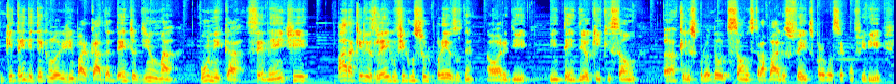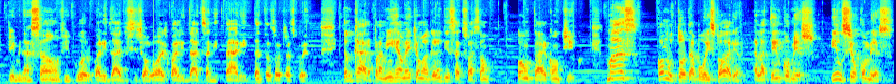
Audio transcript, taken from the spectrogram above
O que tem de tecnologia embarcada dentro de uma única semente, para aqueles leigos ficam surpresos, né? A hora de, de entender o que, que são uh, aqueles produtos, são os trabalhos feitos para você conferir germinação, vigor, qualidade fisiológica, qualidade sanitária e tantas outras coisas. Então, cara, para mim realmente é uma grande satisfação contar contigo. Mas como toda boa história, ela tem um começo. E o seu começo?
